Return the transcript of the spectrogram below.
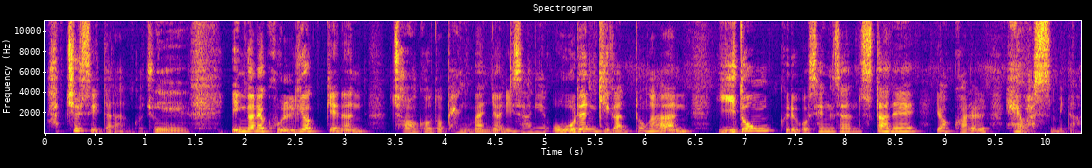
합칠 수 있다는 거죠. 예. 인간의 골격계는 적어도 100만 년 이상의 오랜 기간 동안 이동 그리고 생산 수단의 역할을 해왔습니다.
